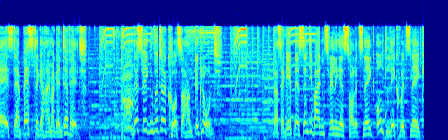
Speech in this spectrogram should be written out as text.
Er ist der beste Geheimagent der Welt. Deswegen wird er kurzerhand geklont. Das Ergebnis sind die beiden Zwillinge Solid Snake und Liquid Snake.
